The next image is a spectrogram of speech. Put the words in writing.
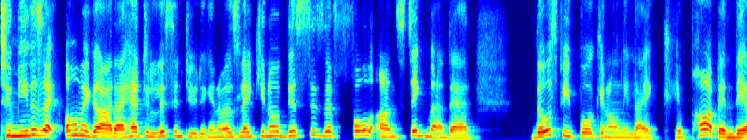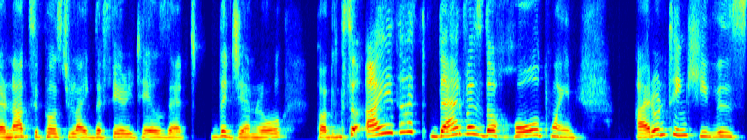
to me was like, oh my God, I had to listen to it again. I was like, you know, this is a full on stigma that those people can only like hip hop and they are not supposed to like the fairy tales that the general public. So I thought that was the whole point. I don't think he was,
